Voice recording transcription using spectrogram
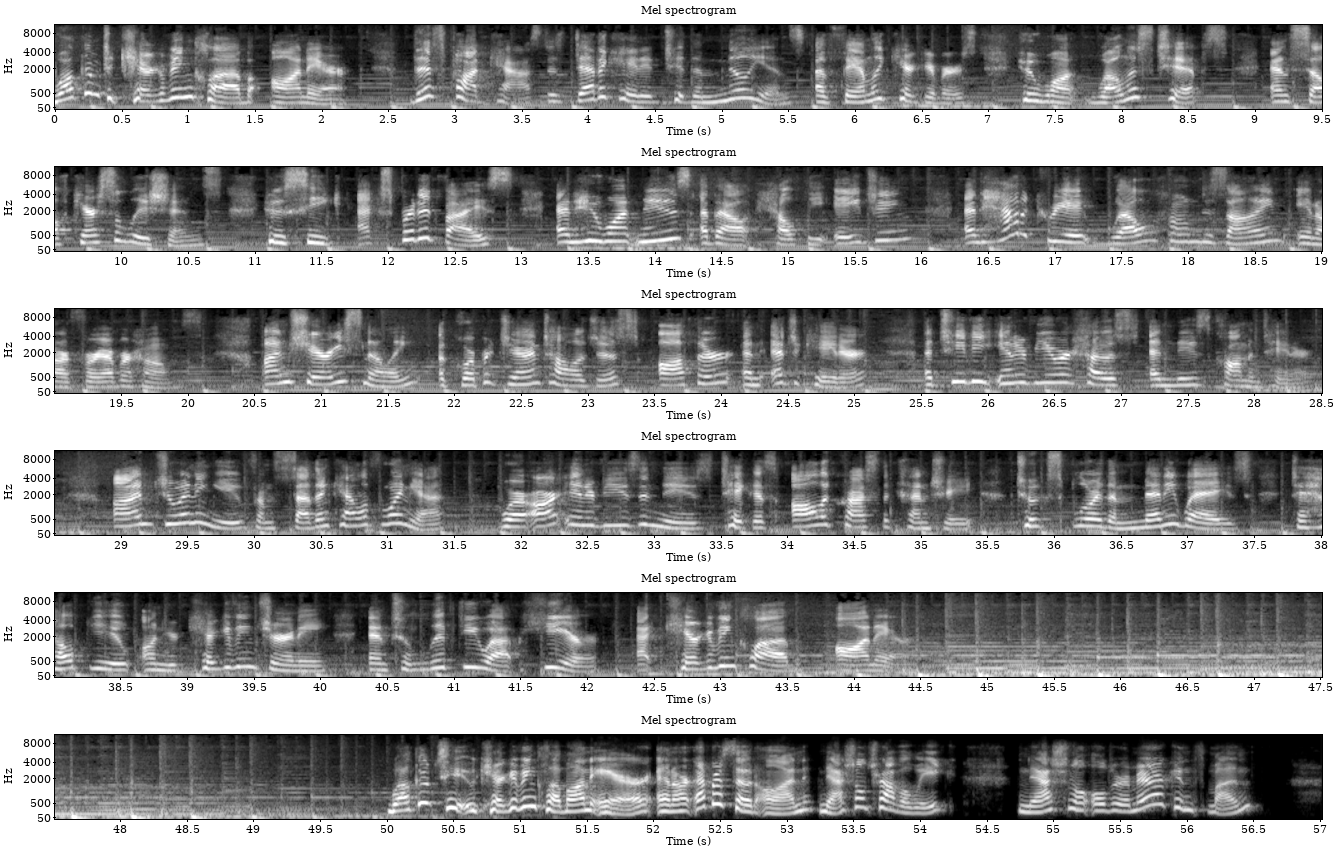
Welcome to Caregiving Club On Air. This podcast is dedicated to the millions of family caregivers who want wellness tips and self care solutions, who seek expert advice, and who want news about healthy aging and how to create well home design in our forever homes. I'm Sherri Snelling, a corporate gerontologist, author, and educator, a TV interviewer, host, and news commentator. I'm joining you from Southern California, where our interviews and news take us all across the country to explore the many ways to help you on your caregiving journey and to lift you up here at Caregiving Club on air. Welcome to Caregiving Club on Air and our episode on National Travel Week, National Older Americans Month,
